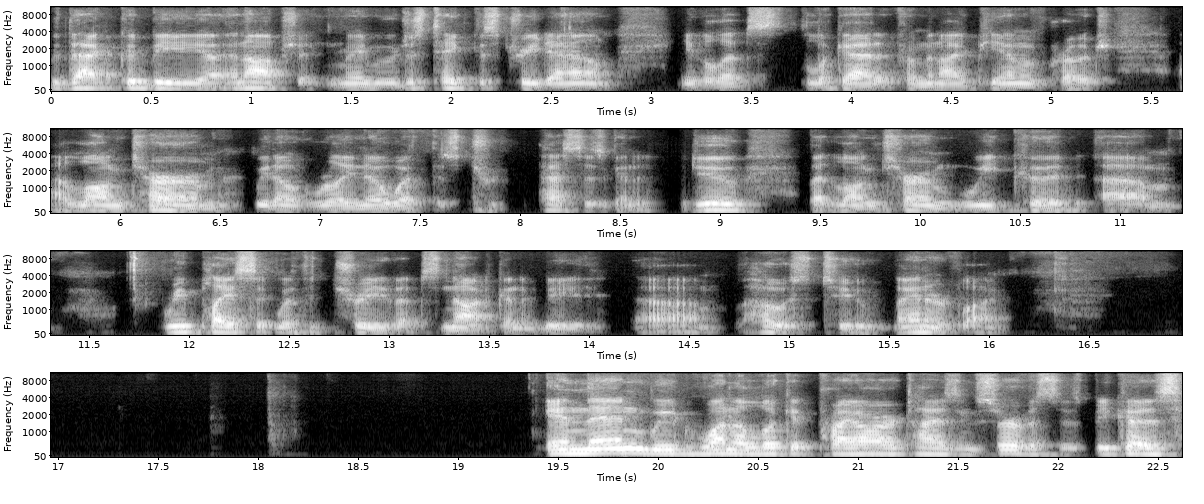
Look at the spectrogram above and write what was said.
that could be an option. Maybe we just take this tree down. You know, let's look at it from an IPM approach. Uh, long term, we don't really know what this pest is going to do, but long term, we could um, replace it with a tree that's not going to be um, host to lanternfly. and then we'd want to look at prioritizing services because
